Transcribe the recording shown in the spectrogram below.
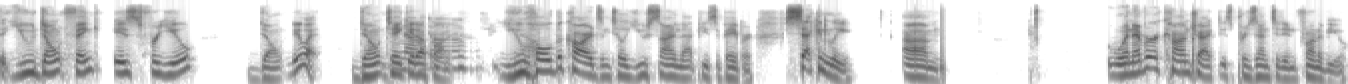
that you don't think is for you don't do it. Don't take it No, up on it. you hold the cards until you sign that piece of paper. Secondly um whenever a contract is presented in front of you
